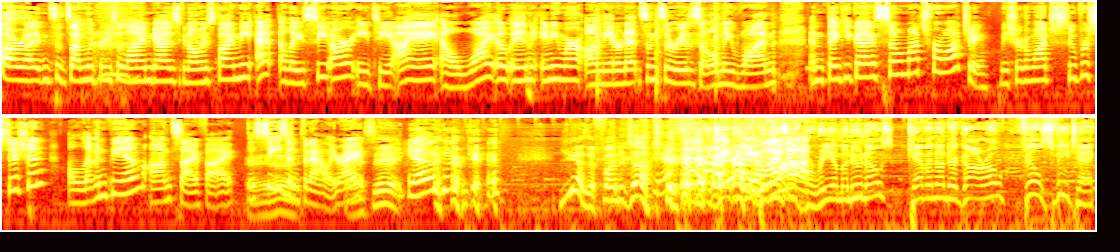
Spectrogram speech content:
All right, and since I'm Lacretia Lyon, guys, you can always find me at L A C R E T I A L Y O N anywhere on the internet since there is only one. And thank you guys so much for watching. Be sure to watch Superstition, 11 p.m. on Sci Fi. The season finale, right? That's it. Yeah. okay. You guys are fun to talk to. thank you. I know. Maria Menounos, Keven Undergaro, Phil Svitek,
